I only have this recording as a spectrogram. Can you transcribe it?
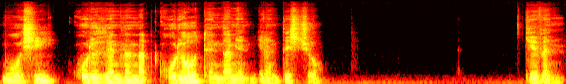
무엇이 고려된다 고려된다면 이란 뜻이죠. given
